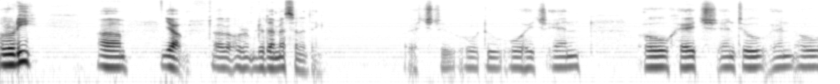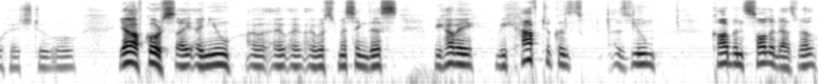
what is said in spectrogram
already. Um, yeah or, or did I miss anything? H2 O2 OHN OH N2 NO H2O yeah of course. I, I knew I, I, I, was missing this. We have a we have to assume carbon solid as well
